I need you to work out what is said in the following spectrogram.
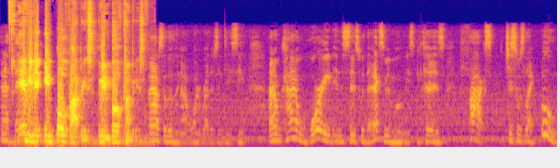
and I think I mean in, in both properties I mean both companies Absolutely not Warner Brothers and DC. And I'm kind of worried in the sense with the X Men movies because Fox just was like, ooh,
